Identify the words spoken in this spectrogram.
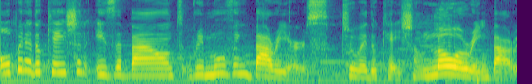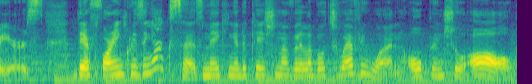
Open education is about removing barriers to education, lowering barriers, therefore increasing access, making education available to everyone, open to all,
